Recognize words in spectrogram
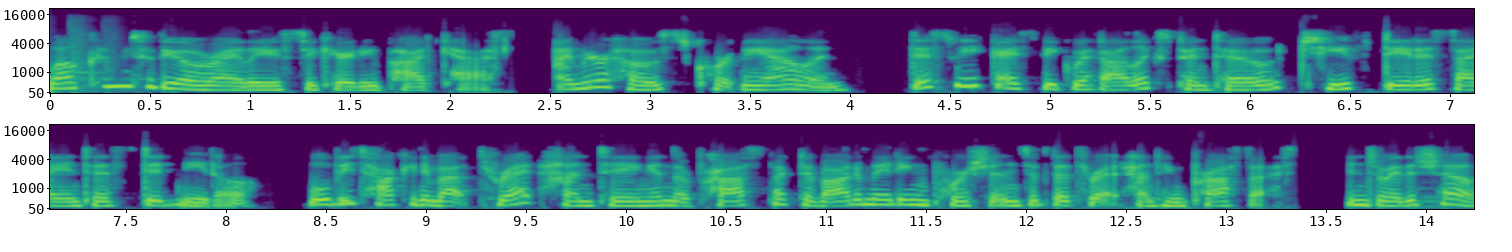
Welcome to the O'Reilly Security Podcast. I'm your host, Courtney Allen. This week, I speak with Alex Pinto, Chief Data Scientist at Niddel. We'll be talking about threat hunting and the prospect of automating portions of the threat hunting process. Enjoy the show.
